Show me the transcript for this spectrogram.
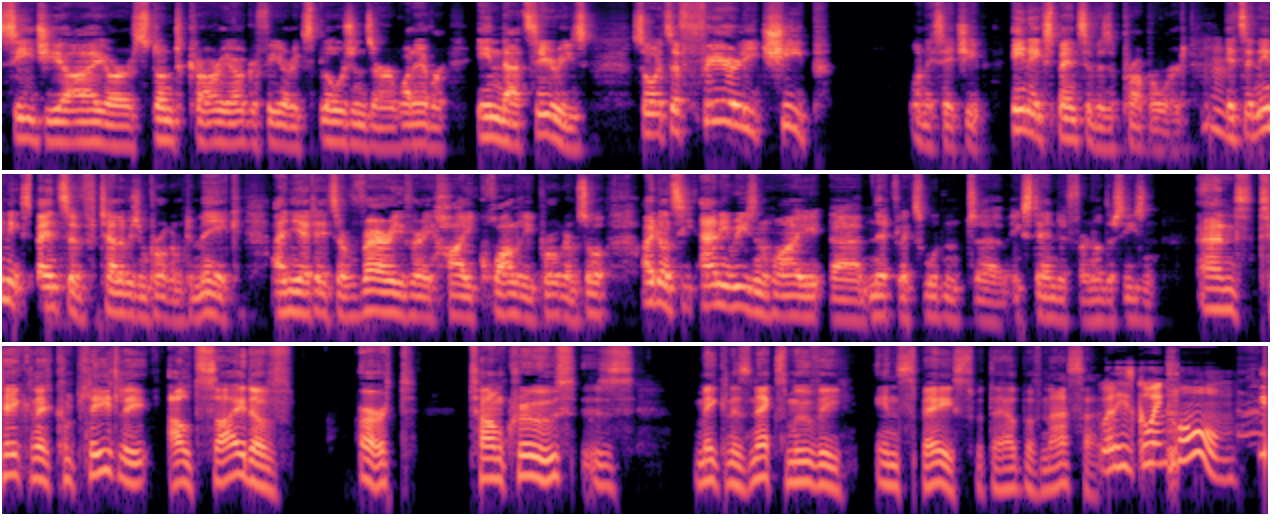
CGI or stunt choreography or explosions or whatever in that series. So it's a fairly cheap, when I say cheap, inexpensive is a proper word. Mm. It's an inexpensive television program to make, and yet it's a very, very high quality program. So I don't see any reason why uh, Netflix wouldn't uh, extend it for another season. And taking it completely outside of Earth, Tom Cruise is making his next movie in space with the help of NASA. Well, he's going home.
